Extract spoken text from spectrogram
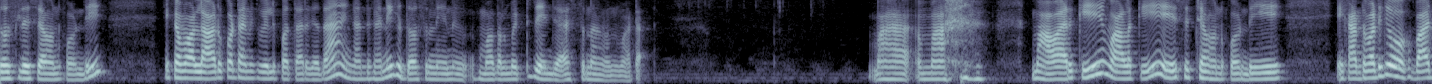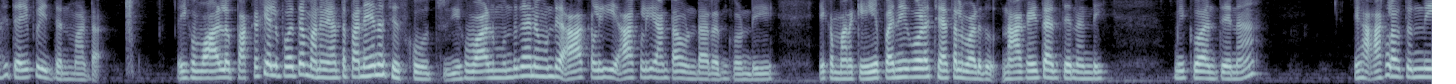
దోశలు వేసామనుకోండి ఇక వాళ్ళు ఆడుకోవడానికి వెళ్ళిపోతారు కదా. ఇంక అందుకని ఇక దోశలు నేను మొదలుపెట్టి నేను చేస్తున్నాను అనమాట మా మా మా వారికి వాళ్ళకి వేసి ఇచ్చామనుకోండి ఇక అంతవాటికి ఒక బాధ్యత అయిపోయిద్ది అనమాట ఇక వాళ్ళు పక్కకి వెళ్ళిపోతే మనం ఎంత పనైనా చేసుకోవచ్చు. ఇక వాళ్ళు ముందుగానే ఉండి ఆకలి ఆకలి అంటూ ఉంటారనుకోండి ఇక మనకి ఏ పని కూడా చేతలు పడదు. నాకైతే అంతేనండి. మీకు అంతేనా? ఇక ఆకలి అవుతుంది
